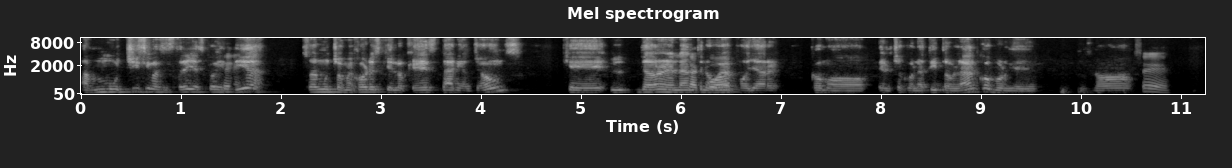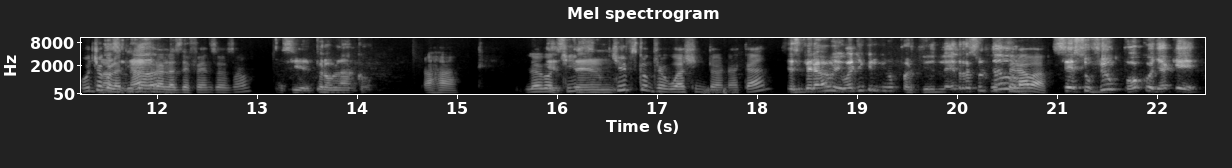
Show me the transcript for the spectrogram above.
a muchísimas estrellas que hoy en Sí. día son mucho mejores que lo que es Daniel Jones, que de ahora en adelante lo voy a apoyar como el chocolatito blanco, porque pues, no, Sí. Un chocolatito para nada. las defensas, ¿no? es, pero blanco. Ajá. Luego Este, Chiefs, Chiefs contra Washington acá. Se esperaba, igual yo creo que era un partido. El Se resultado esperaba. se sufrió un poco ya que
